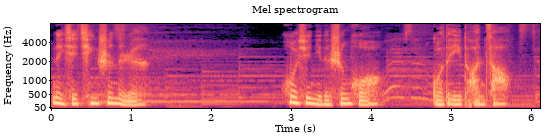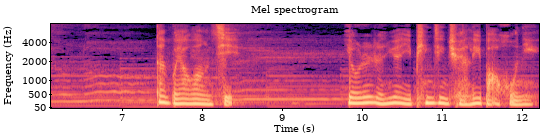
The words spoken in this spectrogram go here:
那些轻生的人，或许你的生活过得一团糟，但不要忘记，有人仍愿意拼尽全力保护你。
